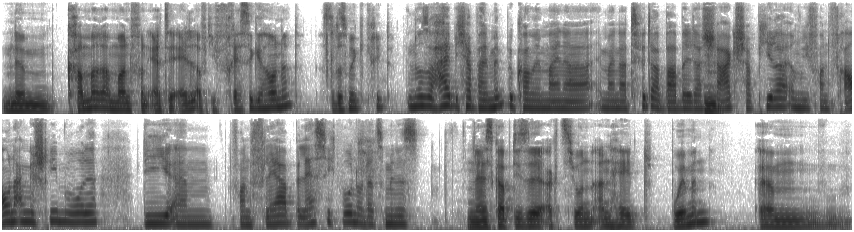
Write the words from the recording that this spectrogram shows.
einem Kameramann von RTL auf die Fresse gehauen hat. Hast du das mitgekriegt? nur so halb, ich habe halt mitbekommen in meiner, in meiner Twitter-Bubble, dass Shark Shapira irgendwie von Frauen angeschrieben wurde, die ähm, von Flair belästigt wurden oder zumindest. Na, es gab diese Aktion Unhate Women, ähm,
